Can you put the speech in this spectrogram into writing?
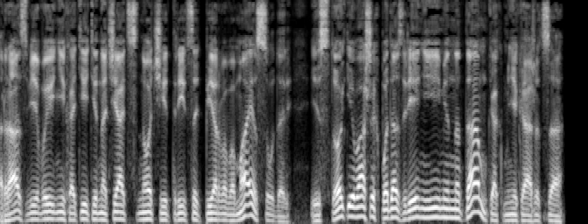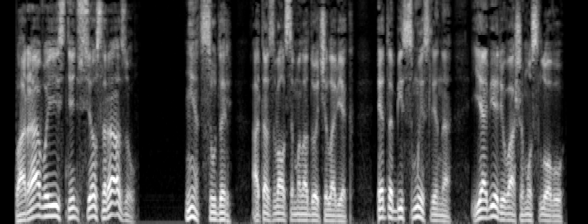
«Разве вы не хотите начать с ночи 31 мая, сударь? Истоки ваших подозрений именно там, как мне кажется. Пора выяснить все сразу». «Нет, сударь», — отозвался молодой человек, — «это бессмысленно. Я верю вашему слову.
